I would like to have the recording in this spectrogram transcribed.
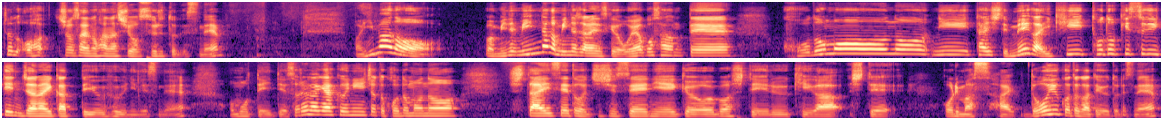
ちょっと詳細の話をするとですね、まあ、今の、まあ、みみんながみんなじゃないんですけど親御さんって子供のに対して目が行き届きすぎてんじゃないかっていうふうにですね思っていてそれが逆にちょっと子供の主体性と自主性に影響を及ぼしている気がしております。はい、どういうことかというとですね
